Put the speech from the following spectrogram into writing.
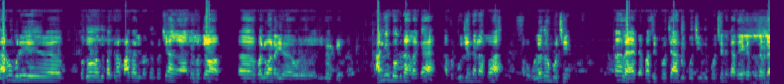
தருமபுரி பொதுவாக வந்து பார்த்தீங்கன்னா பாத்தாளி மக்கள் கட்சி அங்க அங்க கொஞ்சம் வலுவான ஒரு இது இருக்கு. அங்கேயும் தோத்துட்டாங்களாங்க? அப்ப பூஜ்ஜியம் தானே அப்போ? அப்ப உள்ளதும் பூச்சி. அதனால டெபாசிட் போச்சு அது போச்சு இது போச்சுன்னு கதையை கட்டுறதை விட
